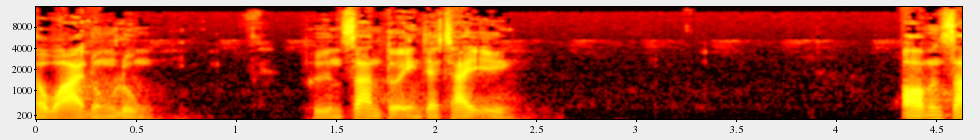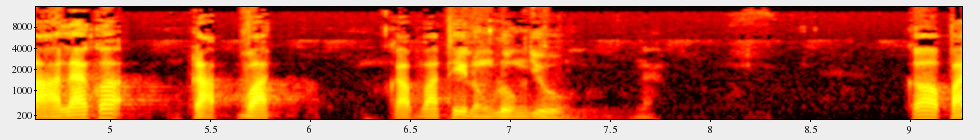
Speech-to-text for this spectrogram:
ถวายหลวงลุง ผืนสั้นตัวเองจะใช้เอง ออกพรรษาแล้วก็กลับวัดกลับวัดที่หลวงลุงอยู่นะก็ไป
